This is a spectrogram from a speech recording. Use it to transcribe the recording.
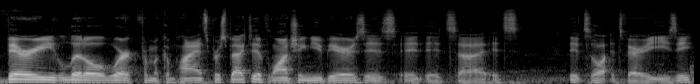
very little work from a compliance perspective. Launching new beers is it, it's uh, it's it's lot, it's very easy.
